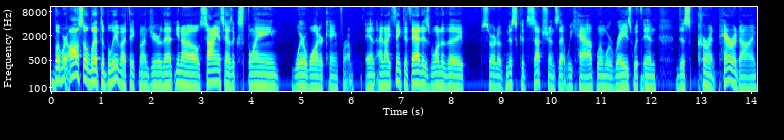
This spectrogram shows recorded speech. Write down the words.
But we're also led to believe, I think, Manjir, that, you know, science has explained where water came from. And, and I think that that is one of the sort of misconceptions that we have when we're raised within this current paradigm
